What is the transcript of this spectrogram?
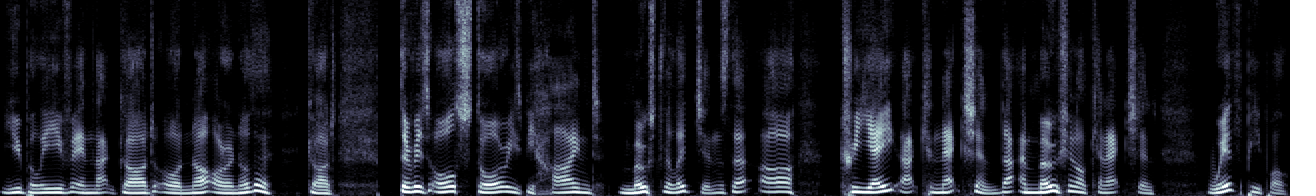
you believe in that God or not, or another God, there is all stories behind most religions that are create that connection, that emotional connection with people.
